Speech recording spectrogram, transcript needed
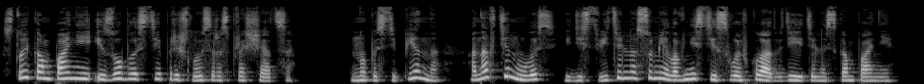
С той компанией из области пришлось распрощаться. Но постепенно она втянулась и действительно сумела внести свой вклад в деятельность компании.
